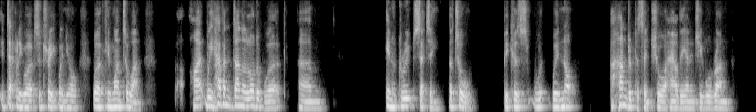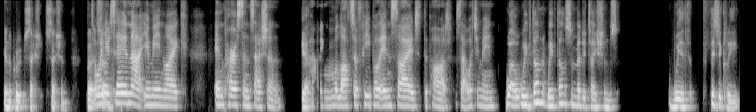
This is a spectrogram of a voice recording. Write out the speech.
it definitely works a treat when you're working one to one. I we haven't done a lot of work um, in a group setting at all because we're not hundred percent sure how the energy will run in a group ses- session. But So when you're saying that, you mean like in-person session, yeah, having lots of people inside the pod. Is that what you mean? well, we've done we've done some meditations with physically,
